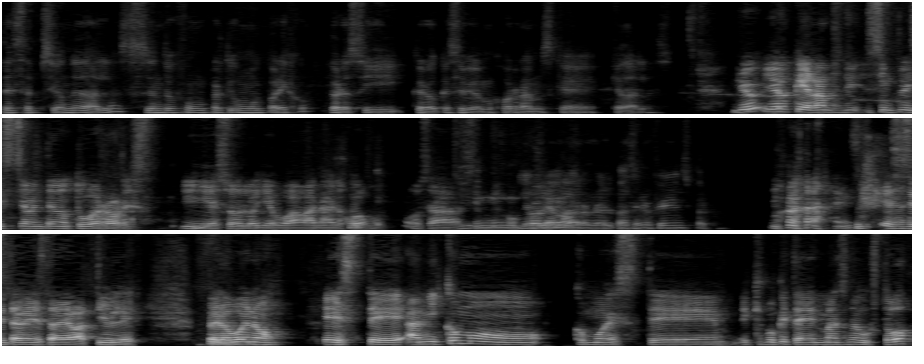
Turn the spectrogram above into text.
decepción de Dallas. Siento que fue un partido muy parejo, pero sí creo que se vio mejor Rams que, que Dallas. Yo, yo creo que Rams simple y sencillamente no tuvo errores y eso lo llevó a ganar el juego, o sea, Sí, sin ningún Les problema. el pass interference, pero Eso sí también está debatible. Pero bueno, este, a mí como, como este equipo que también más me gustó,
